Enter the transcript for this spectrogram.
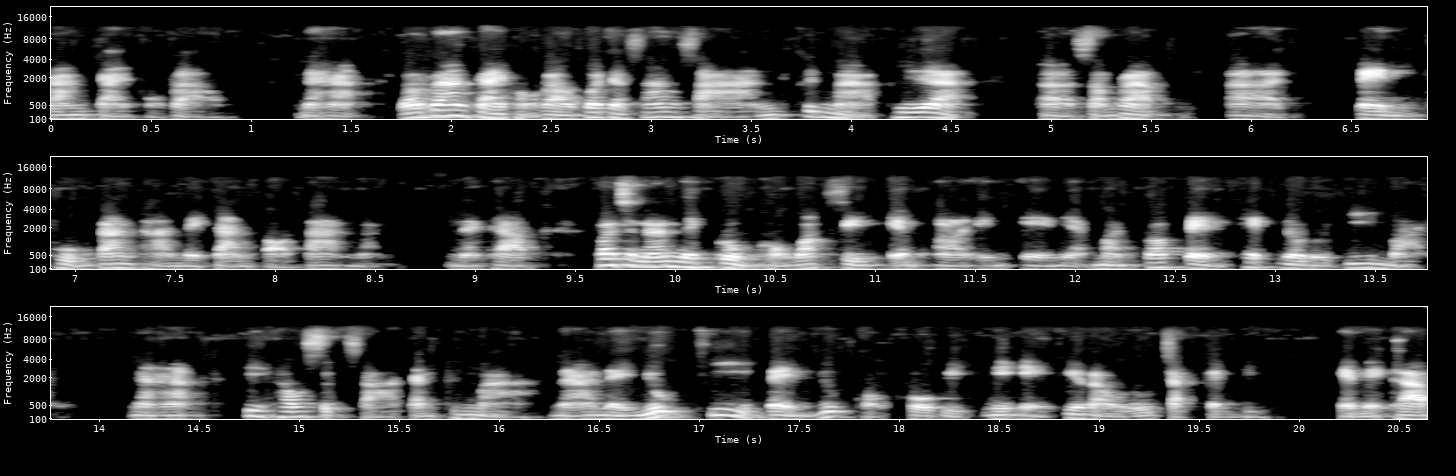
ร่างกายของเรานะฮะแล้วร่างกายของเราก็จะสร้างสารขึ้นมาเพื่ออสำหรับเป็นภูมิต้านทานในการต่อต้านมันนะครับ เพราะฉะนั้นในกลุ่มของวัคซีน mRNA เนี่ยมันก็เป็นเทคโนโลยีใหม่นะฮะที่เขาศึกษากันขึ้นมานะในยุคที่เป็นยุคของโควิดนี่เองที่เรารู้จักกันดีเห็นไหมครับ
